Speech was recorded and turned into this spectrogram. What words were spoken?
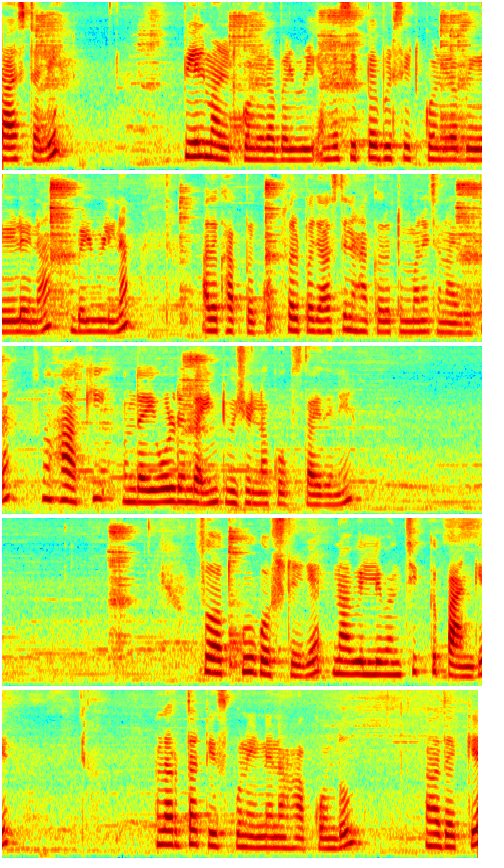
ಲಾಸ್ಟಲ್ಲಿ ಪೀಲ್ ಮಾಡಿ ಇಟ್ಕೊಂಡಿರೋ ಬೆಳ್ಳುಳ್ಳಿ, ಅಂದರೆ ಸಿಪ್ಪೆ ಬಿಡಿಸಿ ಇಟ್ಕೊಂಡಿರೋ ಬೇಳೆನ, ಬೆಳ್ಳುಳ್ಳಿನ ಅದಕ್ಕೆ ಹಾಕಬೇಕು. ಸ್ವಲ್ಪ ಜಾಸ್ತಿನೇ ಹಾಕಿದ್ರೆ ತುಂಬಾ ಚೆನ್ನಾಗಿರುತ್ತೆ. ಸೊ ಹಾಕಿ ಒಂದು ಏಳರಿಂದ ಎಂಟು ವಿಷಲ್ನ ಕೂಗಿಸ್ತಾ ಇದ್ದೀನಿ. ಸೊ, ಅದು ಕೂಗೋಷ್ಟಿಗೆ ನಾವಿಲ್ಲಿ ಒಂದು ಚಿಕ್ಕ ಪ್ಯಾನ್ಗೆ ಒಂದು ಅರ್ಧ ಟೀ ಸ್ಪೂನ್ ಎಣ್ಣೆನ ಹಾಕ್ಕೊಂಡು ಅದಕ್ಕೆ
